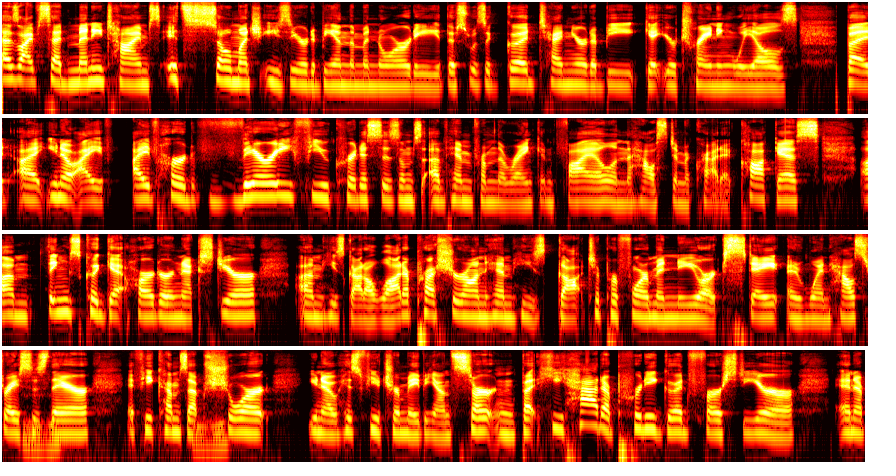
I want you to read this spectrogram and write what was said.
as I've said many times, it's so much easier to be in the minority. This was a good tenure to be get your training wheels, but uh, you know, I've I've heard very few criticisms of him from the rank and file in the House Democratic Caucus. Um, things could get harder next year. Um, he's got a lot of pressure on him. He's got to perform in New York State and win House races mm-hmm. there. If he comes up mm-hmm. short, you know, his future may be uncertain. But he had a pretty good first year and a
